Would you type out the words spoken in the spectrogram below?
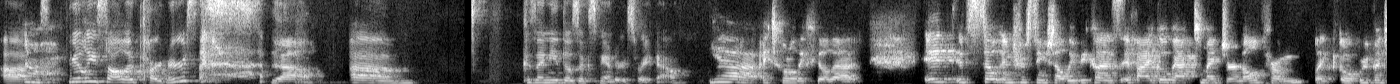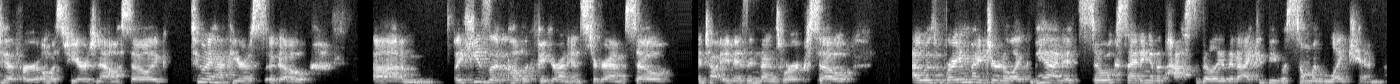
Um, really solid partners. yeah. Um, because I need those expanders right now. Yeah, I totally feel that. It, it's so interesting, Shelby, because if I go back to my journal from like, oh, we've been together for almost two years now. So like two and a half years ago, um, like he's a public figure on Instagram. So and ta- it is in men's work. So I was writing my journal like, man, it's so exciting of the possibility that I could be with someone like him.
